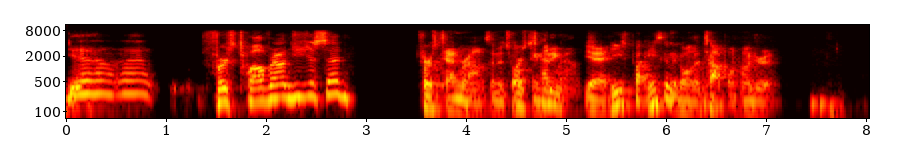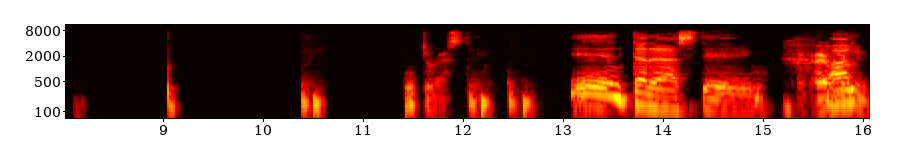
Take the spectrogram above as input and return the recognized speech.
Yeah, uh, first 12 rounds. You just said. First 10 rounds in a 12 team league. Rounds. Yeah, he's he's gonna go in the top 100. Interesting. Interesting. Like I, um, I, can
